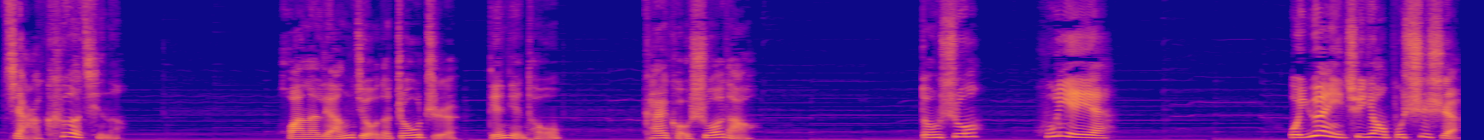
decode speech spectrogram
假客气呢。缓了良久的周芷点点头，开口说道：“董叔，胡爷爷，我愿意去药铺试试。”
